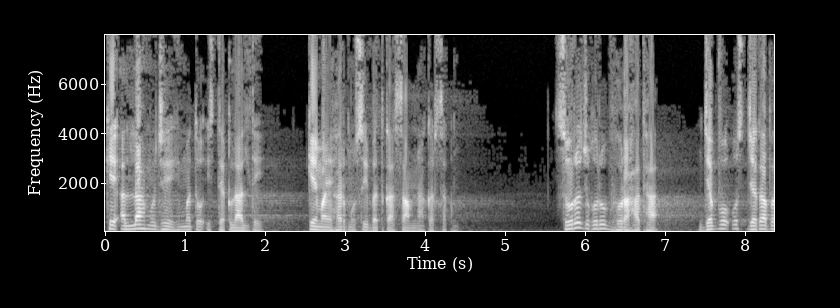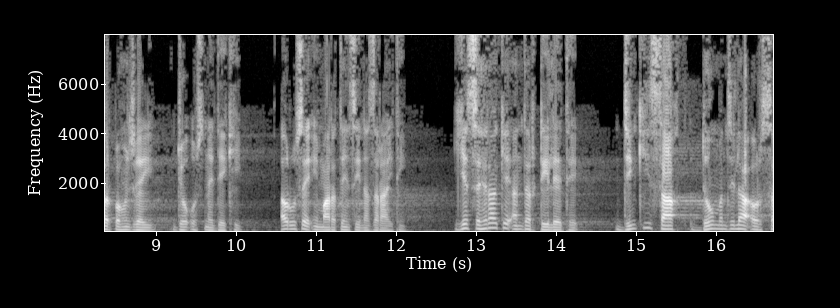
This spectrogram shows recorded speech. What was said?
کہ اللہ مجھے ہمت و استقلال دے کہ میں ہر مصیبت کا سامنا کر سکوں۔ سورج غروب ہو رہا تھا جب وہ اس جگہ پر پہنچ گئی جو اس نے دیکھی اور اسے عمارتیں سی نظر آئی تھیں۔ یہ صحرا کے اندر ٹیلے تھے جن کی ساخت دو منزلہ اور سہ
